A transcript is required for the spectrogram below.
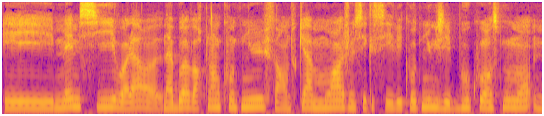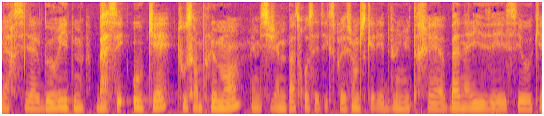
et même si, voilà, on a beau avoir plein de contenus, enfin en tout cas moi je sais que c'est les contenus que j'ai beaucoup en ce moment, merci l'algorithme, bah c'est ok tout simplement, même si j'aime pas trop cette expression parce qu'elle est devenue très euh, banalisée, c'est ok,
